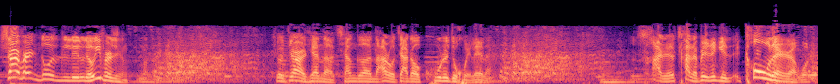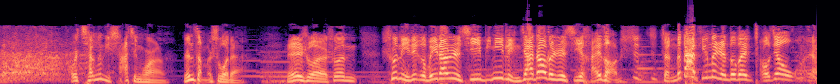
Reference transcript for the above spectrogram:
十二分你给我留留一分就行。就第二天呢，强哥拿着我驾照哭着就回来了，差点差点被人给扣那儿啊！我我说强哥你啥情况啊？人怎么说的？人家说说说你这个违章日期比你领驾照的日期还早，这这整个大厅的人都在嘲笑我呀。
